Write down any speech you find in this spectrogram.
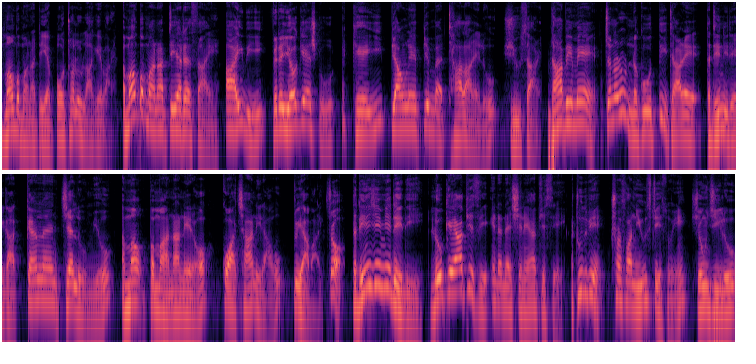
အမောင့်ပမာဏတရက်ပေါ်ထွက်လို့လာခဲ့ပါတယ်အမောင့်ပမာဏတရက်ထက်ဆိုင် IB Victor Yokich ကိုတကယ်ကြီးပြောင်းလဲပြစ်မှတ်ထားလာတယ်လို့ယူဆတယ်ဒါပေမဲ့ကျွန်တော်တို့ငကိုတိထားတဲ့သတင်းတွေကကန်လန်းချက်လိုမျိုးအမောင့်ပမာဏနဲ့တော့ကွာခြားနေတာကိုတွေ့ရပါတယ်ဆိုတော့သတင်းချင်းမြစ်တွေဒီ local အဖြစ်စေ international အဖြစ်စေအထူးသဖြင့် transfer news တွေဆိုရင်ယုံကြည်လို့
